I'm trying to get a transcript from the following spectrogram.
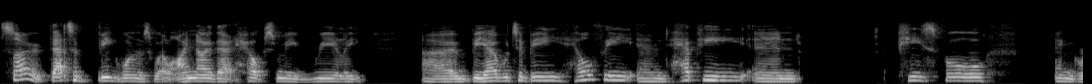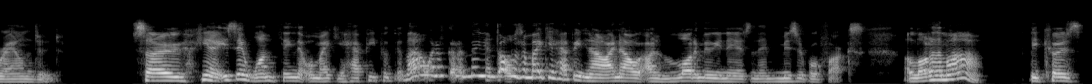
So that's a big one as well. I know that helps me really uh, be able to be healthy and happy and peaceful and grounded. So, you know, is there one thing that will make you happy? People go, oh, when I've got a million dollars to make you happy. No, I know a lot of millionaires and they're miserable fucks. A lot of them are because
